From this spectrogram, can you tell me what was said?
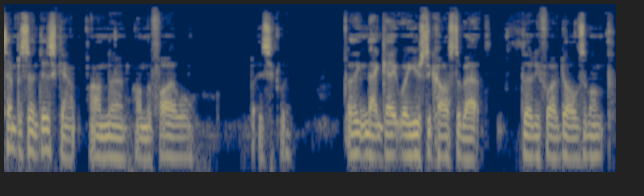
ten percent discount on the on the firewall, basically. I think that gateway used to cost about thirty five dollars a month.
